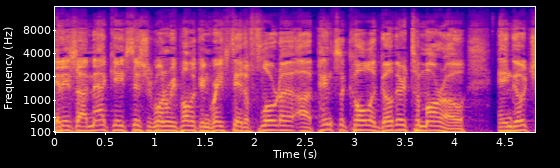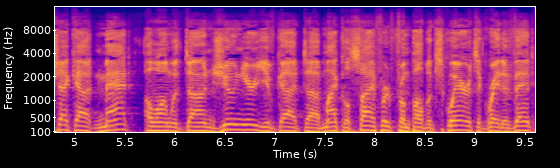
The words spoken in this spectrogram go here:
It is uh, Matt Gaetz, District 1 Republican, great state of Florida, uh, Pensacola. Go there tomorrow and go check out Matt along with Don Jr. You've got uh, Michael Seifert from Public Square. It's a great event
